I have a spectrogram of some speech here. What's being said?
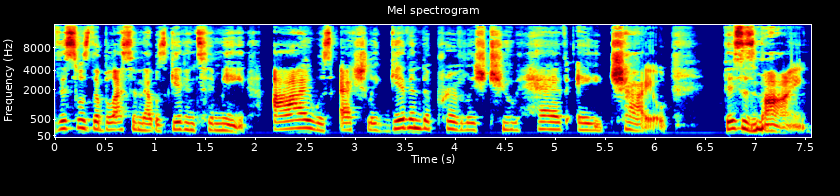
this was the blessing that was given to me. I was actually given the privilege to have a child. This is mine.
